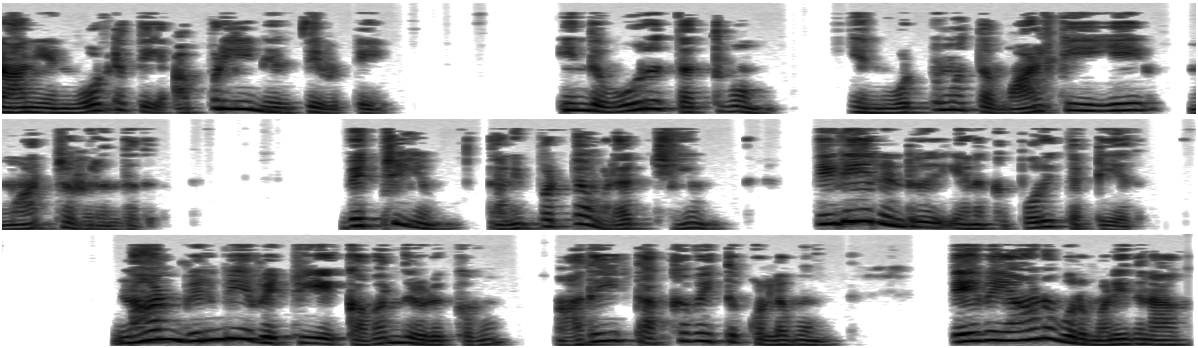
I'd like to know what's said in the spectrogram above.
நான் என் ஓட்டத்தை அப்படியே நிறுத்திவிட்டேன். இந்த ஒரு தத்துவம் என் ஒட்டுமொத்த வாழ்க்கையையே மாற்றவிருந்தது. வெற்றியும் தனிப்பட்ட வளர்ச்சியும் திடீரென்று எனக்கு பொறித்தட்டியது நான் விரும்பிய வெற்றியை கவர்ந்தெழுக்கவும் அதை தக்க வைத்துக் கொள்ளவும் தேவையான ஒரு மனிதனாக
